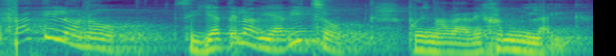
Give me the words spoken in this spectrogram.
¿Fácil o no? Si ya te lo había dicho. Pues nada, déjame un like.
